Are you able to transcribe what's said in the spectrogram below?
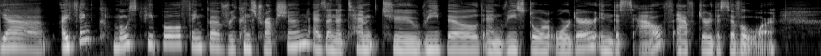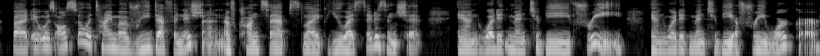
Yeah, I think most people think of Reconstruction as an attempt to rebuild and restore order in the South after the Civil War but it was also a time of redefinition of concepts like US citizenship and what it meant to be free and what it meant to be a free worker.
